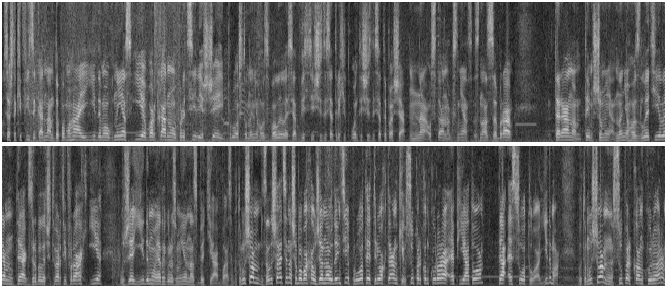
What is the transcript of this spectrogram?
все ж таки фізика нам допомагає. Їдемо вниз і в аркадному прицілі ще й просто на нього звалилися 263 хітпойнти, 60 ТП ще на останок з нас, забрав. Тараном, тим, що ми на нього злетіли. Так, зробили четвертий фраг і вже їдемо, я так розумію, на збиття бази. Тому що залишається наша бабаха вже наодинці проти трьох танків суперконкурора Е5 та Есоту. Їдемо. Бо тому що суперконкурор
